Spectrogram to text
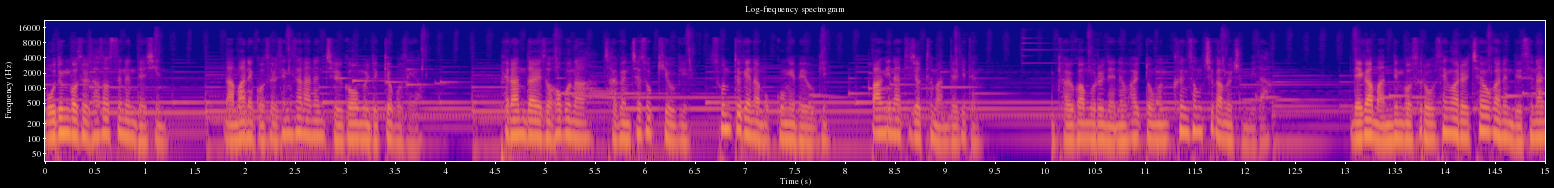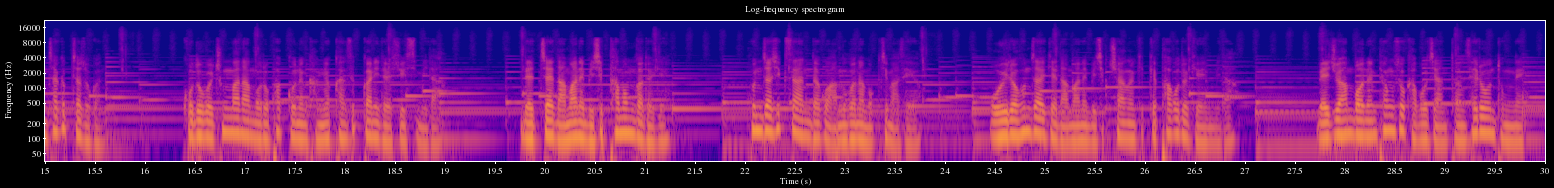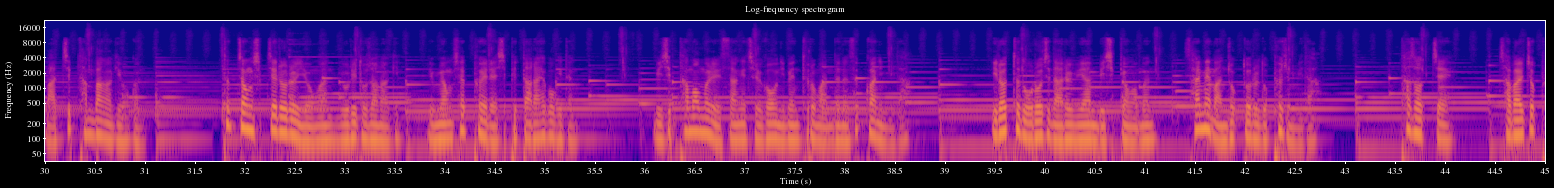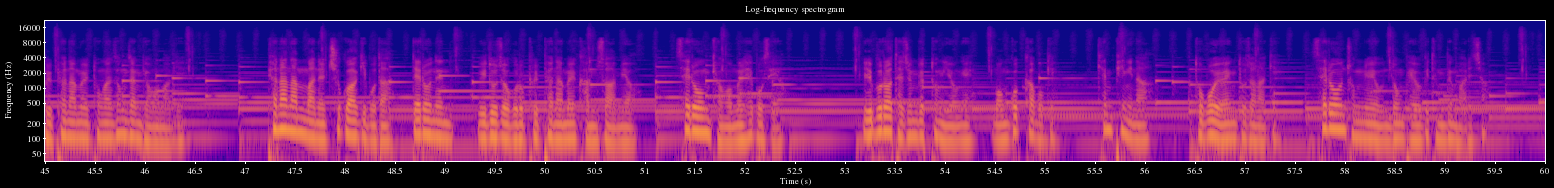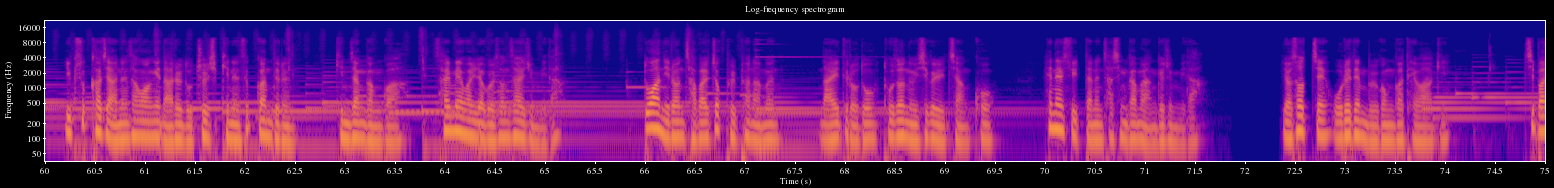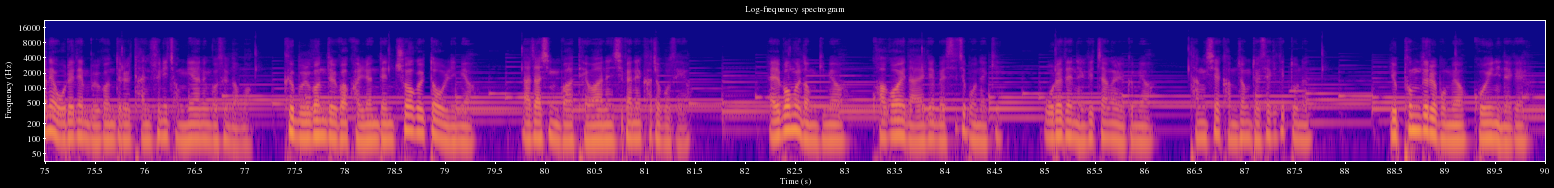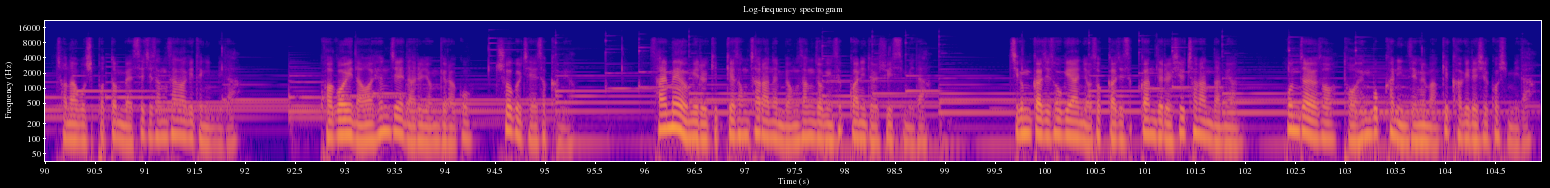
모든 것을 사서 쓰는 대신 나만의 것을 생산하는 즐거움을 느껴보세요. 베란다에서 허브나 작은 채소 키우기, 손뜨개나 목공에 배우기, 빵이나 디저트 만들기 등 결과물을 내는 활동은 큰 성취감을 줍니다. 내가 만든 것으로 생활을 채워가는 느슨한 자급자족은 고독을 충만함으로 바꾸는 강력한 습관이 될 수 있습니다. 넷째, 나만의 미식 탐험가 되기. 혼자 식사한다고 아무거나 먹지 마세요. 오히려 혼자에게 나만의 미식 취향을 깊게 파고들 기회입니다. 매주 한 번은 평소 가보지 않던 새로운 동네 맛집 탐방하기 혹은 특정 식재료를 이용한 요리 도전하기, 유명 셰프의 레시피 따라 해보기 등 미식 탐험을 일상의 즐거운 이벤트로 만드는 습관입니다. 이렇듯 오로지 나를 위한 미식 경험은 삶의 만족도를 높여줍니다. 다섯째, 자발적 불편함을 통한 성장 경험하기. 편안함만을 추구하기보다 때로는 의도적으로 불편함을 감수하며 새로운 경험을 해보세요. 일부러 대중교통 이용해 먼 곳 가보기, 캠핑이나 도보 여행 도전하기, 새로운 종류의 운동 배우기 등등 말이죠. 익숙하지 않은 상황에 나를 노출시키는 습관들은 긴장감과 삶의 활력을 선사해줍니다. 또한 이런 자발적 불편함은 나이 들어도 도전 의식을 잃지 않고 해낼 수 있다는 자신감을 안겨줍니다. 여섯째, 오래된 물건과 대화하기. 집안의 오래된 물건들을 단순히 정리하는 것을 넘어 그 물건들과 관련된 추억을 떠올리며 나 자신과 대화하는 시간을 가져보세요. 앨범을 넘기며 과거의 나에게 메시지 보내기, 오래된 일기장을 읽으며 당시의 감정 되새기기 또는 유품들을 보며 고인인에게 전하고 싶었던 메시지 상상하기 등입니다. 과거의 나와 현재의 나를 연결하고 추억을 재해석하며 삶의 의미를 깊게 성찰하는 명상적인 습관이 될 수 있습니다. 지금까지 소개한 6가지 습관들을 실천한다면 혼자여서 더 행복한 인생을 만끽하게 되실 것입니다.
